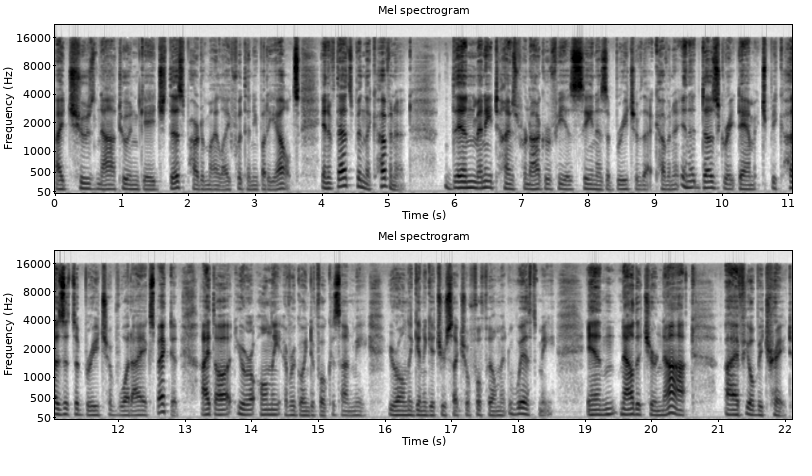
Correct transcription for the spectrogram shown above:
I choose not to engage this part of my life with anybody else. And if that's been the covenant, then many times pornography is seen as a breach of that covenant, and it does great damage because it's a breach of what I expected. I thought you were only ever going to focus on me, you're only going to get your sexual fulfillment with me. And now that you're not, I feel betrayed.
